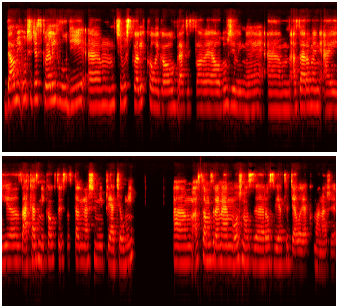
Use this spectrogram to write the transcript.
Dal mi určite skvelých ľudí, um, či už skvelých kolegov v Bratislave alebo v Žiline um, a zároveň aj zákazníkov, ktorí sa stali našimi priateľmi. Um, a samozrejme aj možnosť rozvíjať sa ďalej ako manažer.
